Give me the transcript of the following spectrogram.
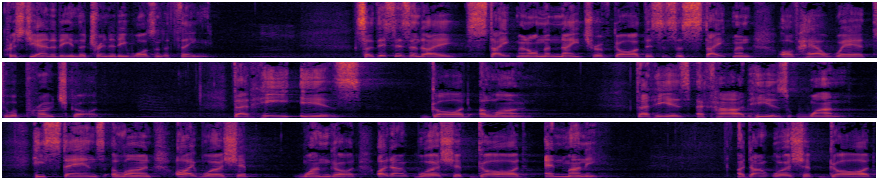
Christianity and the Trinity wasn't a thing. So, this isn't a statement on the nature of God. This is a statement of how we're to approach God. That He is God alone. That He is Echad. He is one. He stands alone. I worship one God. I don't worship God and money. I don't worship God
